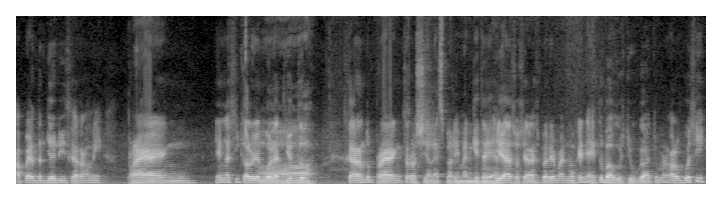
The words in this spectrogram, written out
apa yang terjadi sekarang nih, prank. Ya nggak sih kalau yang gue liat Oh. YouTube sekarang tuh prank terus Sosial eksperimen gitu ya. Iya sosial eksperimen mungkin ya itu bagus juga. Cuman kalau gue sih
